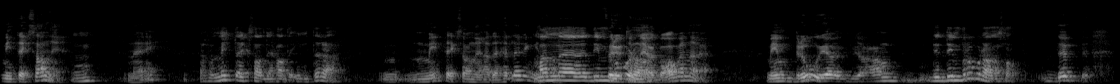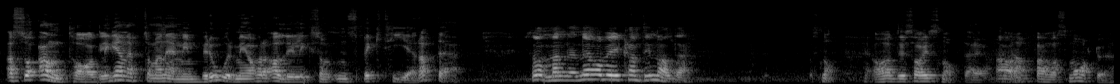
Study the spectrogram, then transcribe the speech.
Mitt ex Annie? Mm. Nej. Alltså, mitt ex hade, hade inte det. M- Mitt ex Annie hade heller ingen Men eh, din bror Förutom då? när jag gav henne det. Min bror, jag, han... Din, din bror hade snopp? Det, alltså antagligen eftersom han är min bror, men jag har aldrig liksom inspekterat det. Så, men nu har vi klämt in allt det. Snopp. Ja, du sa ju snopp där ja. Ja. ja. Fan vad smart du är.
